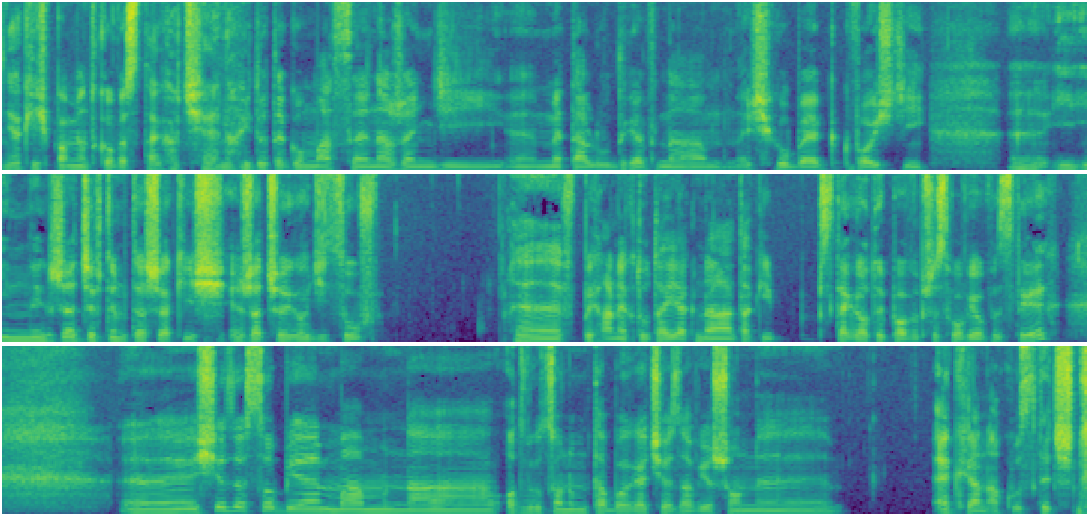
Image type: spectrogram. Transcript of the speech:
jakieś pamiątkowe starocie, no i do tego masę narzędzi metalu, drewna, śrubek, gwoździ i innych rzeczy, w tym też jakieś rzeczy rodziców wpychanych tutaj jak na taki stereotypowy przysłowiowy strych. E, siedzę sobie, mam na odwróconym taborecie zawieszony ekran akustyczny,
